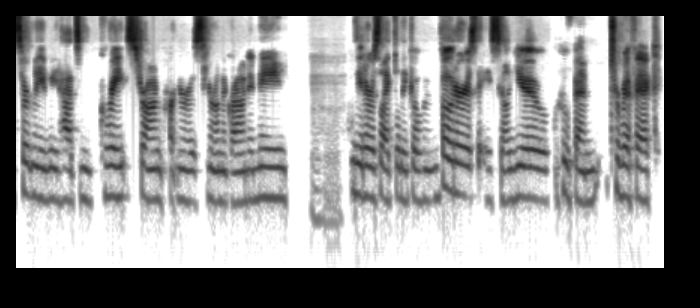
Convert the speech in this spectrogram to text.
certainly we had some great, strong partners here on the ground in Maine. Mm-hmm. Leaders like the League of Women Voters, the ACLU, who've been terrific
